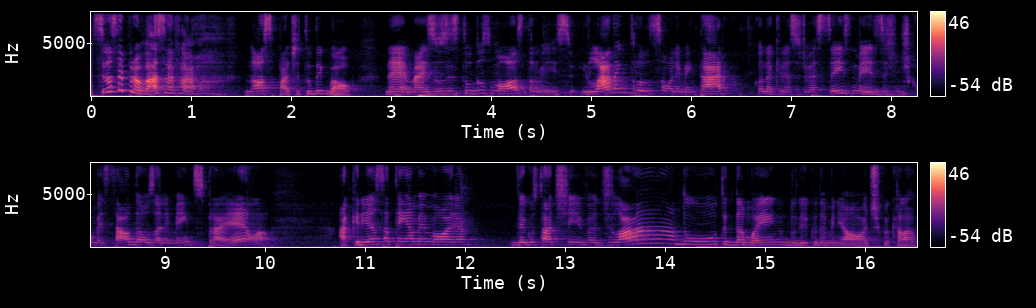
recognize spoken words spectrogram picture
Se você provar, você vai falar, nossa, Paty, é tudo igual, né? Mas os estudos mostram isso. E lá na introdução alimentar, quando a criança tiver seis meses, a gente começar a dar os alimentos para ela, a criança tem a memória degustativa de lá do útero da mãe, do líquido amniótico, que ela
